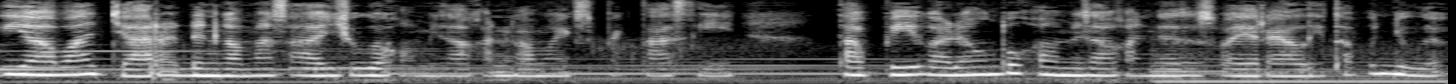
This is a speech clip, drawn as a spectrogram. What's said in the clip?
ya wajar dan gak masalah juga kalau misalkan kamu ekspektasi. Tapi kadang tuh kalau misalkan gak sesuai realita pun juga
